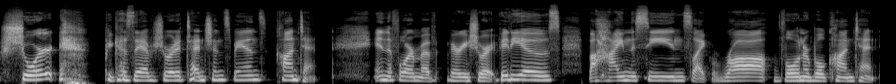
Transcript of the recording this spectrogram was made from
short, because they have short attention spans, content in the form of very short videos, behind the scenes, like raw, vulnerable content.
